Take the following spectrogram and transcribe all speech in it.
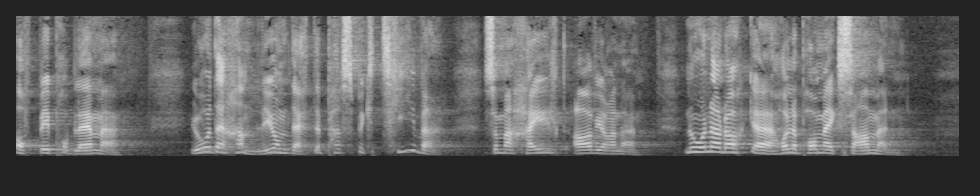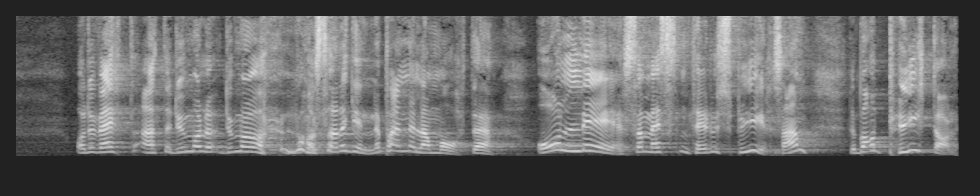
oppi problemet? Jo, det handler jo om dette perspektivet som er helt avgjørende. Noen av dere holder på med eksamen. Og du vet at du må, du må låse deg inne på en eller annen måte og lese mesten til du spyr. sant? Det er bare pyton.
